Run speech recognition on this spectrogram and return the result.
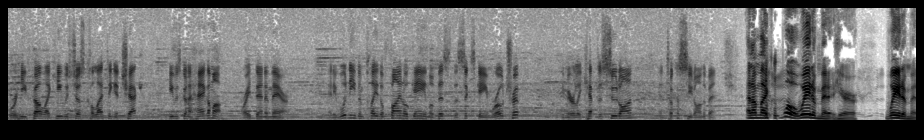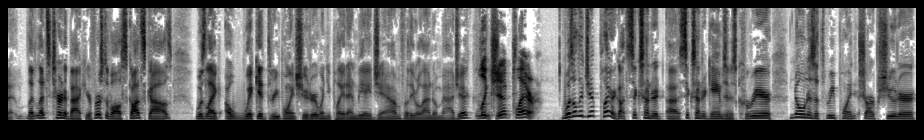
where he felt like he was just collecting a check, he was going to hang him up right then and there and he wouldn't even play the final game of this, the six-game road trip. He merely kept his suit on and took a seat on the bench. And I'm like, whoa, wait a minute here. Wait a minute. Let, us turn it back here. First of all, Scott Skiles was like a wicked three point shooter when you played NBA Jam for the Orlando Magic. Legit player. Was a legit player. Got 600, uh, 600 games in his career. Known as a three point sharpshooter.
